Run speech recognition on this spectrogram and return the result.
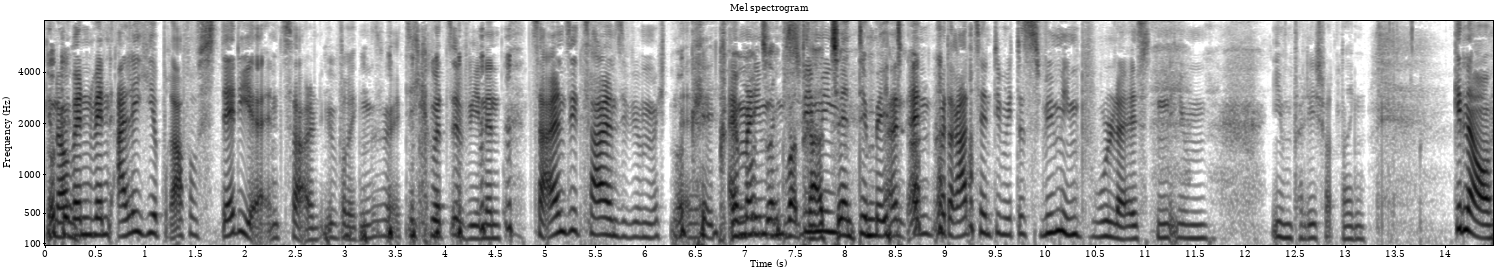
Genau, okay. wenn, wenn alle hier brav auf Steady einzahlen, übrigens, möchte ich kurz erwähnen. Zahlen Sie, zahlen Sie. Wir möchten Okay, einmal uns im Swimming- Quadratzentimeter- Ein, ein Quadratzentimeter Swimmingpool leisten im, im Palais Schottenring. Genau.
